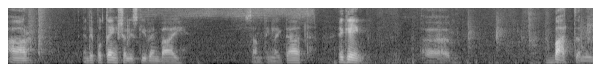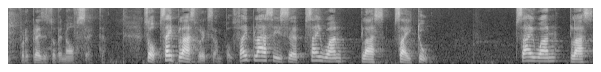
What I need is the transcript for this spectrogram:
R, and the potential is given by something like that. Again, um, but, I mean, for the presence of an offset. So psi plus, for example. Psi plus is uh, psi 1 plus psi 2 psi 1 plus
